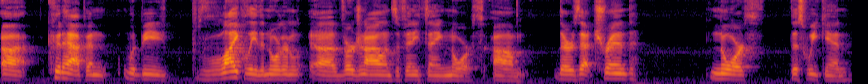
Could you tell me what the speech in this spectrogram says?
uh, could happen would be likely the northern uh, Virgin Islands, if anything, north. Um, there's that trend north this weekend.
